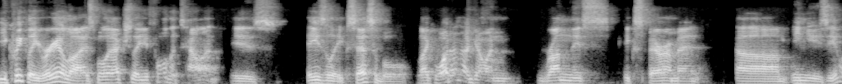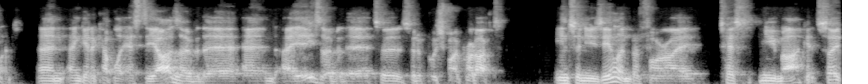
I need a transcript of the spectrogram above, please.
you quickly realize, well, actually, if all the talent is easily accessible. Like, why don't I go and run this experiment um, in New Zealand and, and get a couple of SDRs over there and AEs over there to sort of push my product into New Zealand before I test new markets. So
